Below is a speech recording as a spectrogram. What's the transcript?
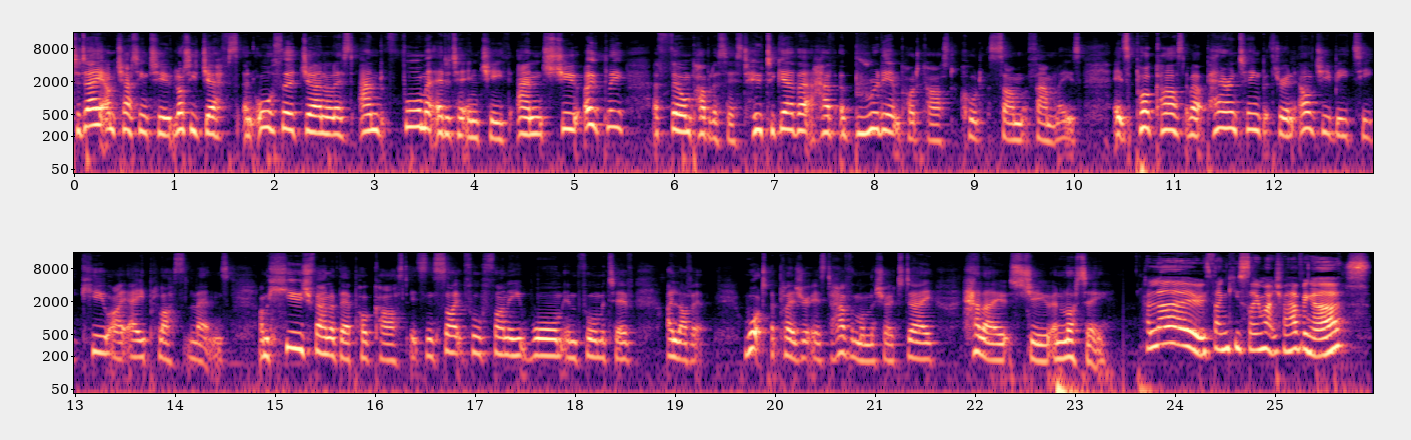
Today I'm chatting to Lottie Jeffs, an author, journalist, and former editor in chief, and Stu Oakley, a film publicist, who together have a brilliant podcast called Some Families. It's a podcast about parenting, but through an LGBTQIA plus lens. I'm a huge fan of their podcast. It's insightful, funny, warm, informative. I love it. What a pleasure it is to have them on the show today. Hello, Stu and Lottie. Hello, thank you so much for having us.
